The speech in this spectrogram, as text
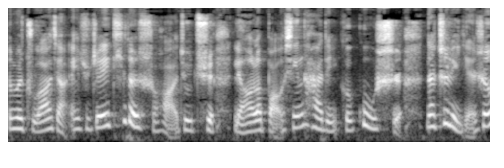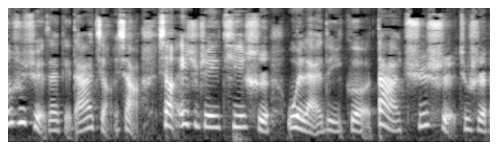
那么主要讲 HJT 的时候啊，就去聊了宝兴它的一个故事。那这里延伸出去，再给大家讲一下，像 HJT 是未来的一个大趋势，就是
